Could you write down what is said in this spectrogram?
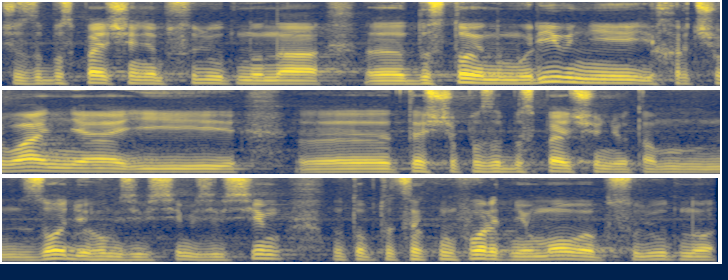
що забезпечення абсолютно на е, достойному рівні і харчування, і е, те, що по забезпеченню там з одягом, зі всім, зі всім. Ну тобто це комфортні умови абсолютно.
